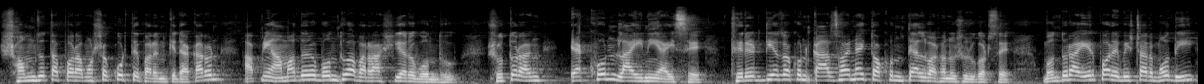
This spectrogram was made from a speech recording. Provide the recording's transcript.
সমঝোতা পরামর্শ করতে পারেন কিনা। কারণ আপনি আমাদেরও বন্ধু, আবার রাশিয়ারও বন্ধু। সুতরাং এখন লাইনই আইছে। থ্রেড দিয়ে যখন কাজ হয় নাই, তখন তেল বাঁধানো শুরু করছে। বন্ধুরা, এরপরে মিস্টার মোদি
